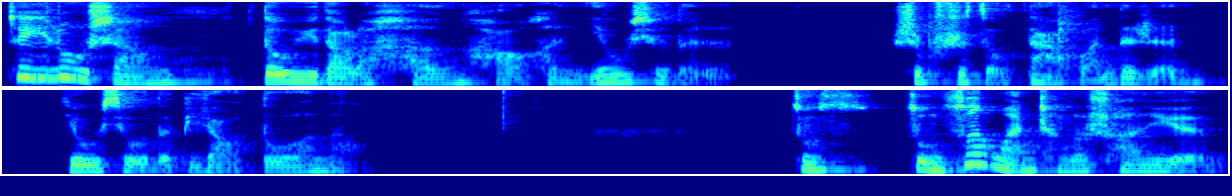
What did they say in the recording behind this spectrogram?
这一路上都遇到了很好、很优秀的人，是不是走大环的人？”优秀的比较多呢，总总算完成了穿越，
